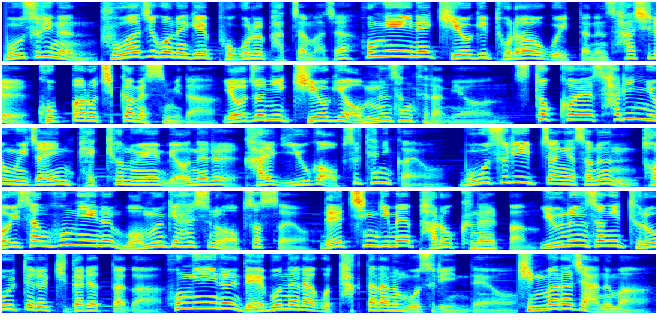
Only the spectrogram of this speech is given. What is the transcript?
모슬이는 부하 직원에게 보고를 받자마자 홍혜인의 기억이 돌아오고 있다는 사실을 곧바로 직감했습니다. 여전히 기억이 없는 상태라면 스토커의 살인 용의자인 백현우의 면회를 갈 이유가 없을 테니까요. 모슬이 입장에서는 더 이상 홍혜인을 머물게 할 수는 없었어요. 내친 김에 바로 그날 밤 윤은성이 들어올 때를 기다렸다가 홍혜인을 내보내라고 닥달하는 모슬이인데요. 긴 말하지 않으마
